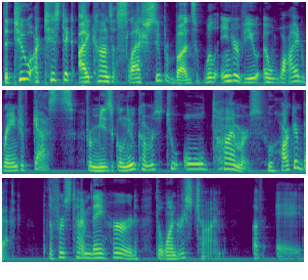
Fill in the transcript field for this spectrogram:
The two artistic icons slash superbuds will interview a wide range of guests, from musical newcomers to old timers who harken back the first time they heard the wondrous chime of A.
